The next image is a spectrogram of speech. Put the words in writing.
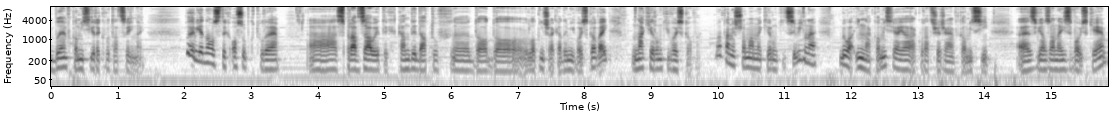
byłem w komisji rekrutacyjnej. Byłem jedną z tych osób, które e, sprawdzały tych kandydatów e, do, do Lotniczej Akademii Wojskowej na kierunki wojskowe. No tam jeszcze mamy kierunki cywilne, była inna komisja, ja akurat siedziałem w komisji e, związanej z wojskiem.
